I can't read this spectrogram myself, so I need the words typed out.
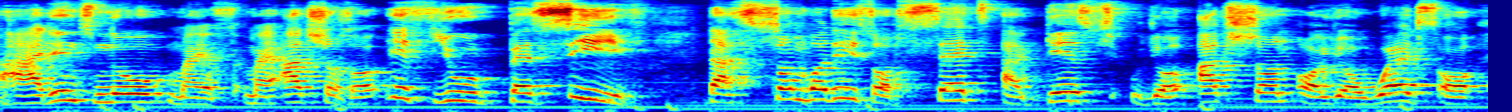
I didn't know my, my actions. Or if you perceive that somebody is upset against your action or your words or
